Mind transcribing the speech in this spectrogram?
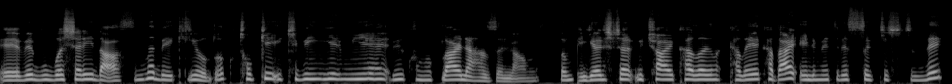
eee, ve bu başarıyı da aslında bekliyorduk. Tokyo 2020'ye büyük umutlarla hazırlanmıştım. Yarışa 3 ay kala kalaya kadar 50 metre sırt üstünde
